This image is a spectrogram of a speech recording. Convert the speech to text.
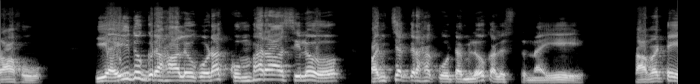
రాహు. ఈ ఐదు గ్రహాలు కూడా కుంభరాశిలో పంచగ్రహ కూటమిలో కలుస్తున్నాయి. కాబట్టి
